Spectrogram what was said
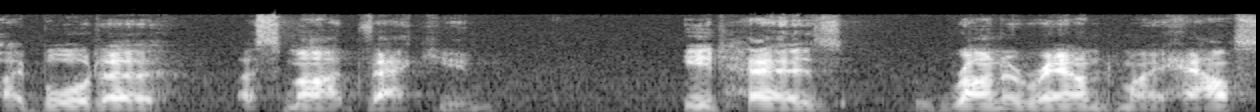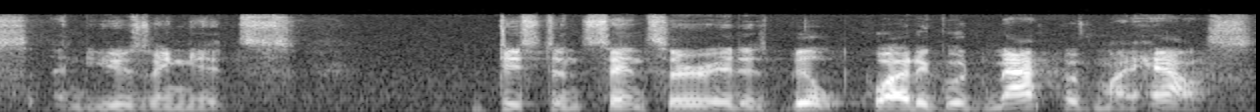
I bought a, a smart vacuum. It has run around my house and using its distance sensor, it has built quite a good map of my house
